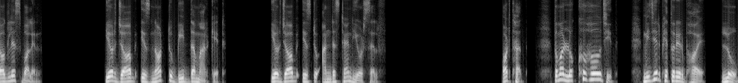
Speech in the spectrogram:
ডগলেস বলেন your job is not to beat the market your job is to understand yourself অর্থাৎ তোমার লক্ষ্য হওয়া উচিত নিজের ভেতরের ভয়, লোভ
